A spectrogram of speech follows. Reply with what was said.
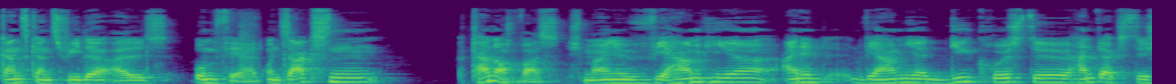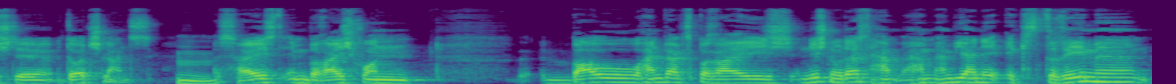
ganz, ganz viele als Umfährt. Und Sachsen kann auch was. Ich meine, wir haben hier eine, wir haben hier die größte Handwerksdichte Deutschlands. Mhm. Das heißt, im Bereich von Bau, Handwerksbereich, nicht nur das, haben, haben wir eine extreme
